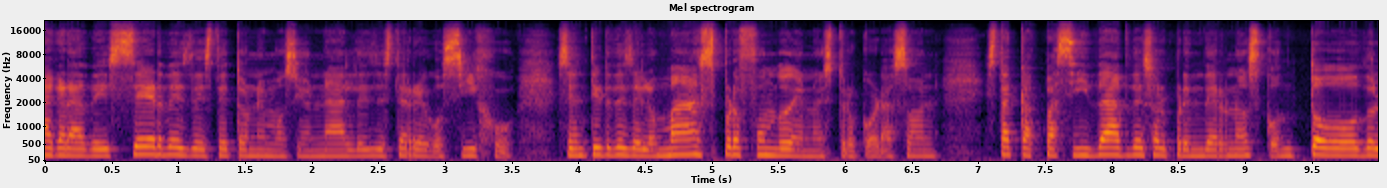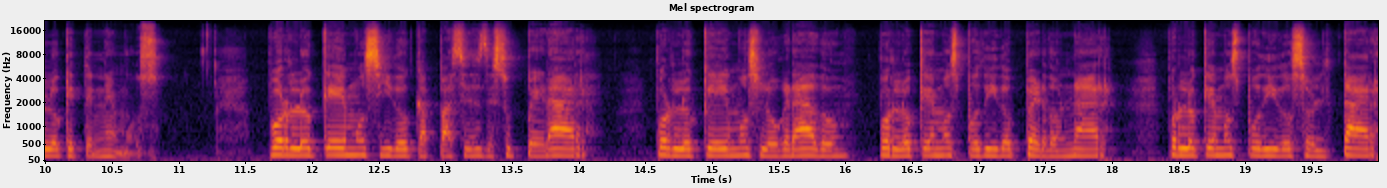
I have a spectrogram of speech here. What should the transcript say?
agradecer desde este tono emocional, desde este regocijo, sentir desde lo más profundo de nuestro corazón esta capacidad de sorprendernos con todo lo que tenemos, por lo que hemos sido capaces de superar, por lo que hemos logrado, por lo que hemos podido perdonar, por lo que hemos podido soltar,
